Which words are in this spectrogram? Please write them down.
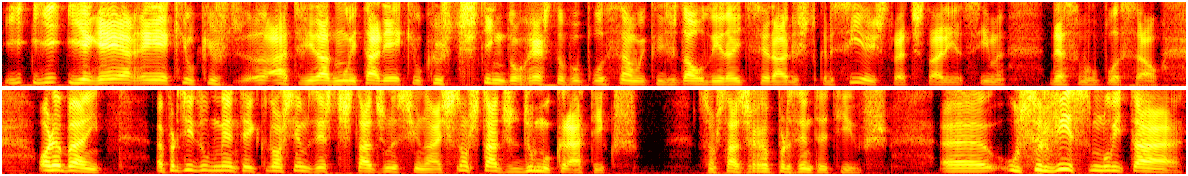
e, e- a guerra é aquilo que os, a atividade militar é aquilo que os distingue do resto da população e que lhes dá o direito de ser aristocracia, isto é, de estarem acima dessa população. Ora bem, a partir do momento em que nós temos estes Estados nacionais, que são Estados democráticos, são Estados representativos, uh, o serviço militar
